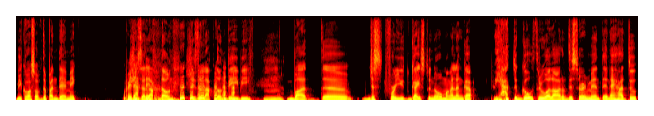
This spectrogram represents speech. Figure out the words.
because of the pandemic, she's a lockdown. she's a lockdown baby. But uh, just for you guys to know, mga langga, we had to go through a lot of discernment, and I had to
